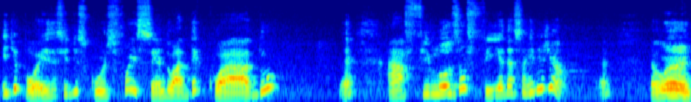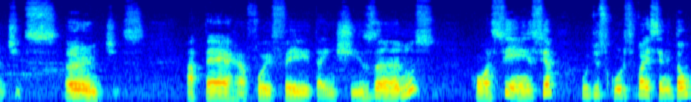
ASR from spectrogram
e depois esse discurso foi sendo adequado né, à filosofia dessa religião. Né? Então, antes, antes, a Terra foi feita em X anos, com a ciência, o discurso vai sendo então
